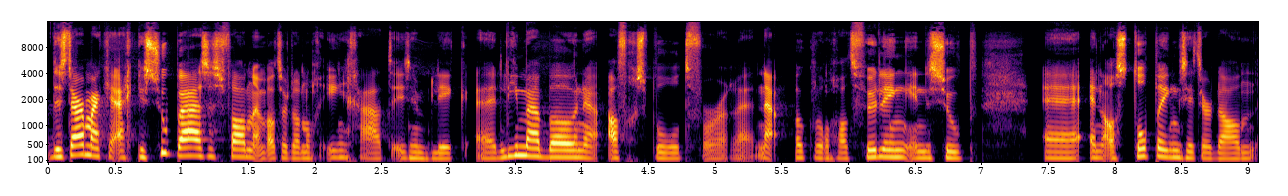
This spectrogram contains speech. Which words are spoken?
Dus daar maak je eigenlijk je soepbasis van. En wat er dan nog in gaat, is een blik eh lima-bonen afgespoeld voor nou, ook wel nog wat vulling in de soep. En als topping zit er dan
